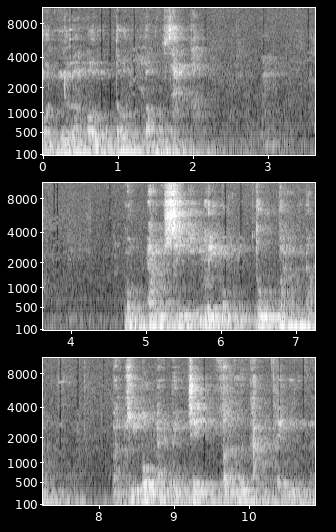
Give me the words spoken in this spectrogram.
một nửa hồn tôi bỗng giặc một đăng sĩ linh mục tu 30 năm và khi bố mẹ mình chết vẫn cảm thấy như vậy.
